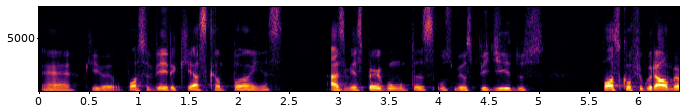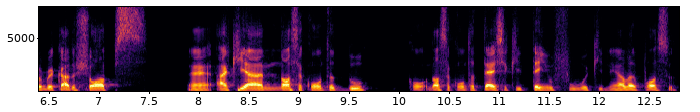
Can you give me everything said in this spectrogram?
né, que eu posso ver aqui as campanhas, as minhas perguntas, os meus pedidos, posso configurar o meu Mercado Shops, né, aqui a nossa conta do, nossa conta teste aqui tem o full aqui nela, eu posso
